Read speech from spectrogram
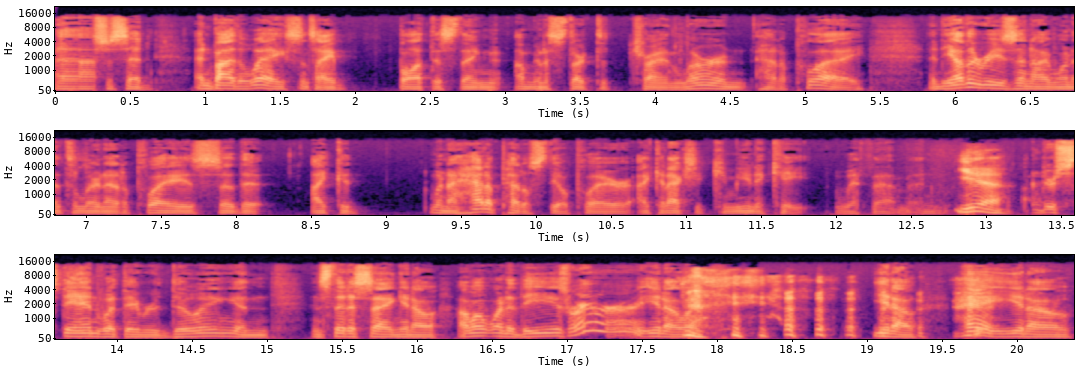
I also said, and by the way, since I bought this thing, I'm going to start to try and learn how to play. And the other reason I wanted to learn how to play is so that I could, when I had a pedal steel player, I could actually communicate with them and Yeah. understand what they were doing. And instead of saying, you know, I want one of these, you know, like, you know, hey, you know,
